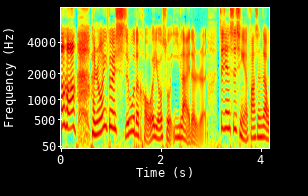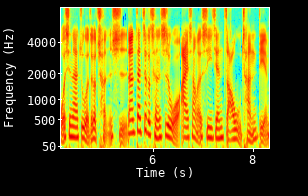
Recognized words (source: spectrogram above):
很容易对食物的口味有所依赖的人。这件事情也发生在我现在住的这个城市。那在这个城市，我爱上的是一间早午餐店。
